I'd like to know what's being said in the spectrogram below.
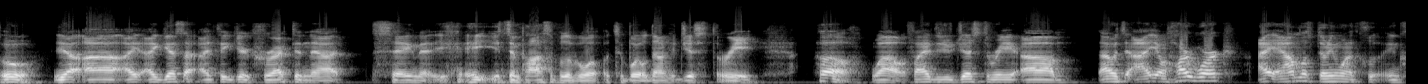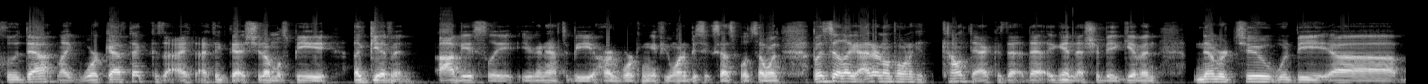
Oh, yeah. Uh, I, I, guess I, I, think you're correct in that saying that it's impossible to boil, to boil down to just three. Oh, wow. If I had to do just three, um, I would say, I, you know, hard work. I almost don't even want to cl- include that, like work ethic, because I, I think that should almost be a given obviously you're gonna have to be hardworking if you want to be successful at someone. But still, like I don't know if I want to count that because that that again that should be a given. Number two would be uh,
